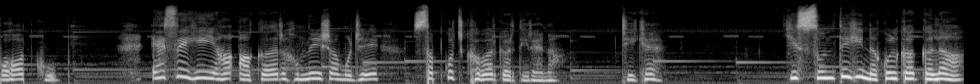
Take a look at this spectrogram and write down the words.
बहुत खूब। ऐसे ही यहाँ आकर हमेशा मुझे सब कुछ खबर करती रहना, ठीक है? ये सुनते ही नकुल का गला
